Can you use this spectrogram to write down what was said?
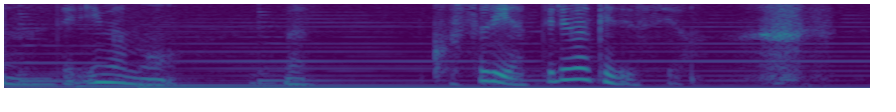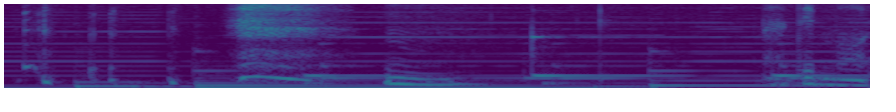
うん、で今も、ま、こっそりやってるわけですよ。うん。まあでも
